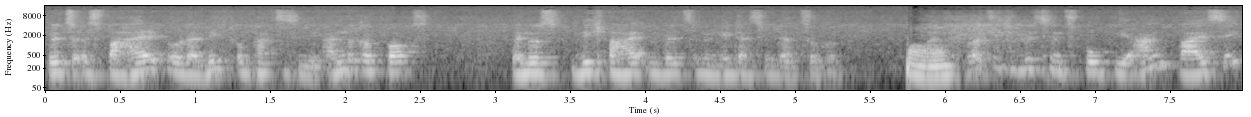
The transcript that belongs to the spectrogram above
willst du es behalten oder nicht und packst es in die andere Box. Wenn du es nicht behalten willst, dann geht das wieder zurück. Mhm. hört sich ein bisschen spooky an, weiß ich.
